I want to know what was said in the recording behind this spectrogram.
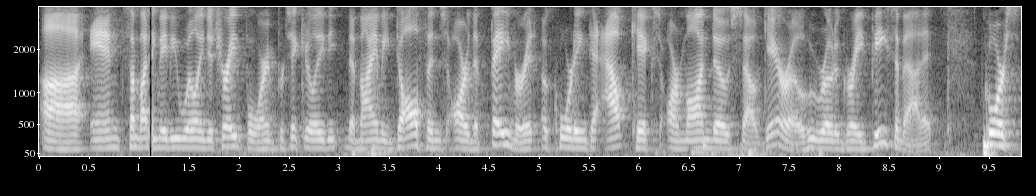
Uh, and somebody may be willing to trade for him, particularly the, the, Miami Dolphins are the favorite, according to Outkick's Armando Salguero, who wrote a great piece about it. Of course,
